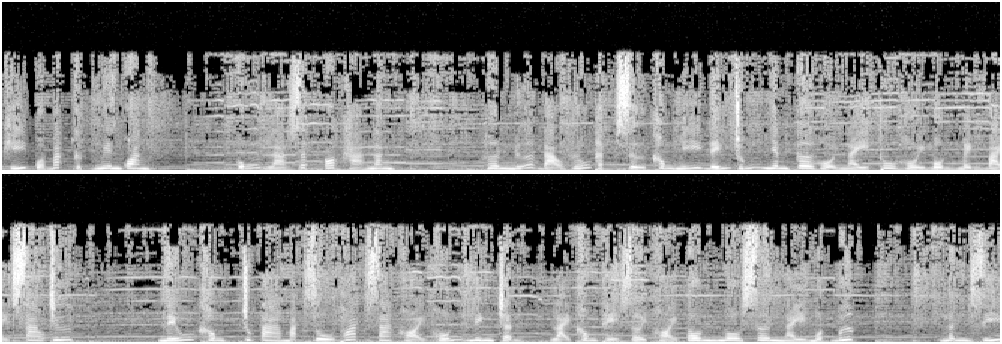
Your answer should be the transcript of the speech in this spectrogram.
khí của Bắc Cực Nguyên Quang. Cũng là rất có khả năng. Hơn nữa đạo hữu thật sự không nghĩ đến chúng nhân cơ hội này thu hồi bổn mệnh bài sao chứ. Nếu không, chúng ta mặc dù thoát ra khỏi khốn linh trận, lại không thể rời khỏi tôn ngô sơn này một bước. Ngân xí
